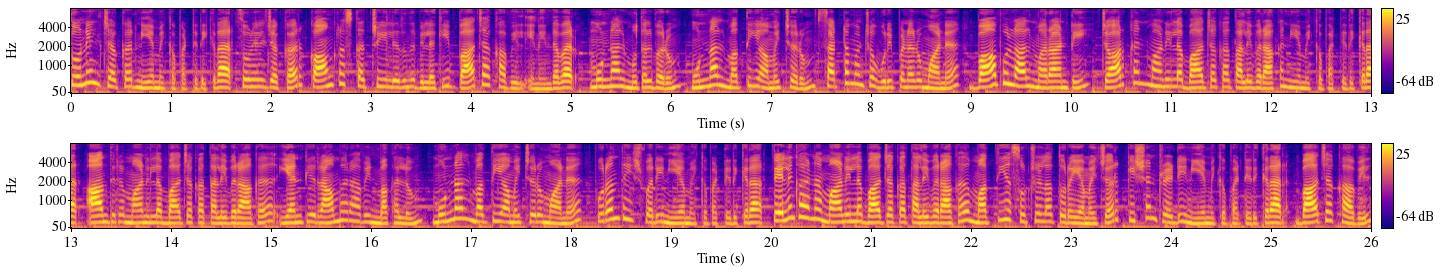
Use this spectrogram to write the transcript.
சுனில் ஜக்கர் நியமிக்கப்பட்டிருக்கிறார். சுனில் ஜக்கர் காங்கிரஸ் கட்சியிலிருந்து விலகி பாஜகவில் இணைந்தவர். முன்னாள் முதல்வரும் முன்னாள் மத்திய அமைச்சரும் சட்டமன்ற உறுப்பினருமான பாபுலால் மராண்டி ஜார்க்கண்ட் மாநில பாஜக தலைவராக நியமிக்கப்பட்டிருக்கிறார். ஆந்திர மாநில பாஜக தலைவராக என் டி ராமராவின் மகளும் முன்னாள் மத்திய அமைச்சர் அமைச்சருமான புரந்தேஸ்வரி நியமிக்கப்பட்டிருக்கிறார். தெலுங்கானா மாநில பாஜக தலைவராக மத்திய சுற்றுலாத்துறை அமைச்சர் கிஷன் ரெட்டி நியமிக்கப்பட்டிருக்கிறார். பாஜகவில்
